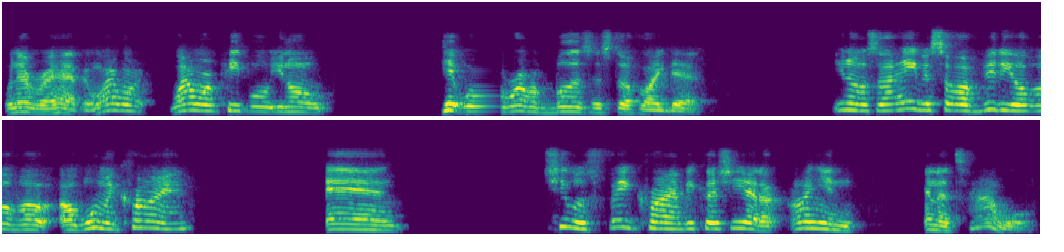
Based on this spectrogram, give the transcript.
whenever it happened? Why weren't why weren't people, you know, hit with rubber bullets and stuff like that? You know, so I even saw a video of a, a woman crying and she was fake crying because she had an onion and a towel.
